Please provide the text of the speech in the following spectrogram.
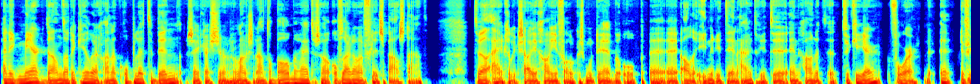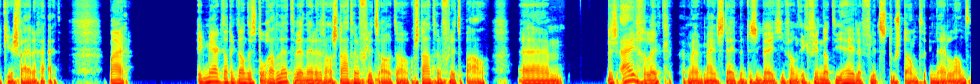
En ik merk dan dat ik heel erg aan het opletten ben. Zeker als je langs een aantal bomen rijdt of zo. Of daar dan een flitspaal staat. Terwijl eigenlijk zou je gewoon je focus moeten hebben op eh, alle inritten en uitritten. En gewoon het, verkeer voor de, eh, de verkeersveiligheid. Maar ik merk dat ik dan dus toch aan het letten ben. Nee, van, staat er een flitsauto of staat er een flitspaal? Ehm, dus eigenlijk, mijn, statement is een beetje van... ik vind dat die hele flitstoestand in Nederland...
